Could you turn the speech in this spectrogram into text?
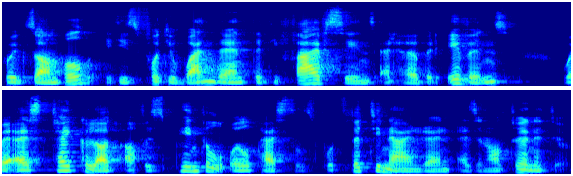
For example, it is 41 Rand 35 cents at Herbert Evans, whereas Takealot offers Pentel oil pastels for 39 Rand as an alternative.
